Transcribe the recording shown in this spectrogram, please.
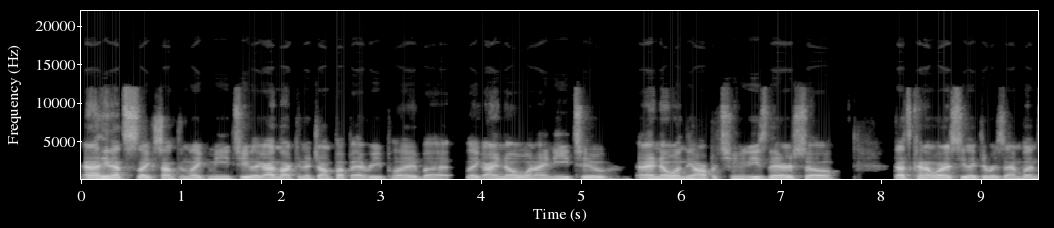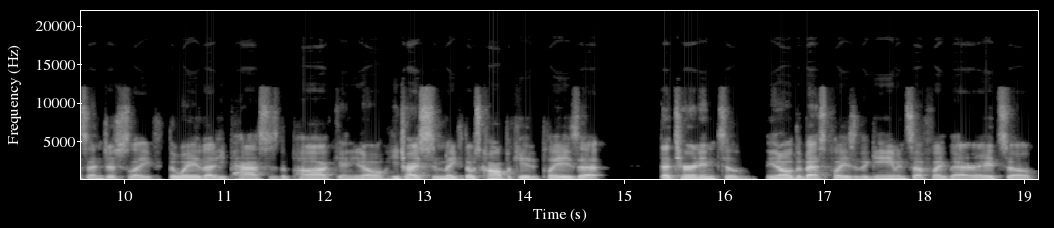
And I think that's like something like me too. Like I'm not going to jump up every play, but like I know when I need to and I know when the opportunity's there. So that's kind of what I see like the resemblance and just like the way that he passes the puck and you know, he tries to make those complicated plays that that turn into, you know, the best plays of the game and stuff like that, right? So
